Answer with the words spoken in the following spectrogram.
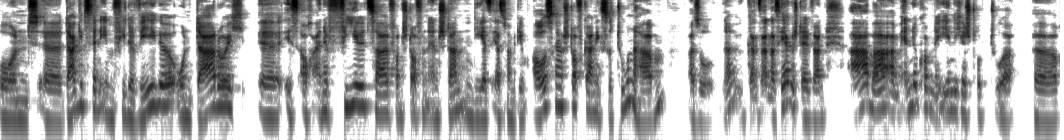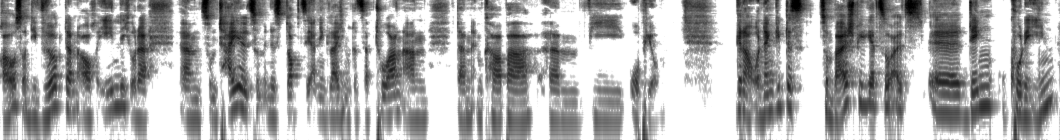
Und äh, da gibt's dann eben viele Wege und dadurch äh, ist auch eine Vielzahl von Stoffen entstanden, die jetzt erstmal mit dem Ausgangsstoff gar nichts zu tun haben, also ne, ganz anders hergestellt werden, aber am Ende kommt eine ähnliche Struktur äh, raus und die wirkt dann auch ähnlich oder ähm, zum Teil zumindest dockt sie an den gleichen Rezeptoren an, dann im Körper ähm, wie Opium. Genau, und dann gibt es zum Beispiel jetzt so als äh, Ding Codein.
